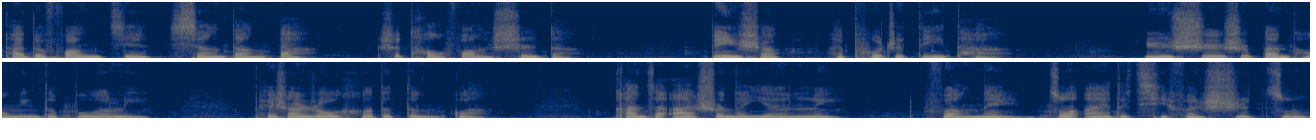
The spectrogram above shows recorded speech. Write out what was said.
他的房间相当大，是套房式的，地上还铺着地毯，浴室是半透明的玻璃，配上柔和的灯光，看在阿顺的眼里，房内做爱的气氛十足，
